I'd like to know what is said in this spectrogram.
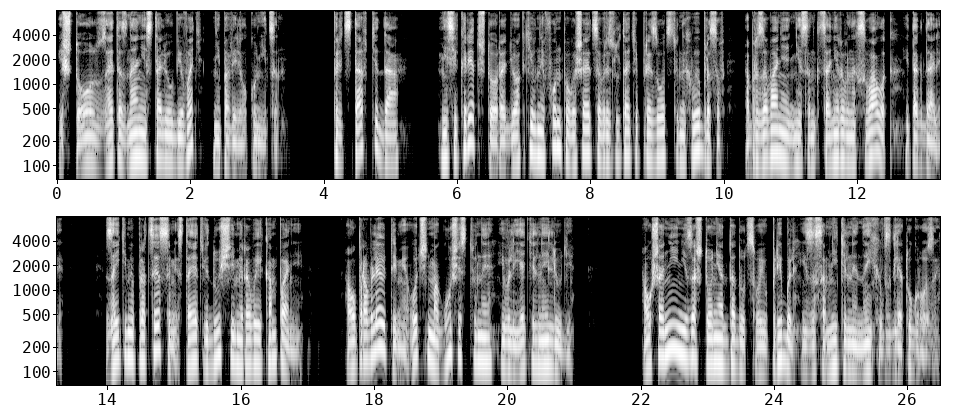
«И что, за это знание стали убивать?» — не поверил Куницын. Представьте, да. Не секрет, что радиоактивный фон повышается в результате производственных выбросов, образования несанкционированных свалок и так далее. За этими процессами стоят ведущие мировые компании, а управляют ими очень могущественные и влиятельные люди. А уж они ни за что не отдадут свою прибыль из-за сомнительной на их взгляд угрозы.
